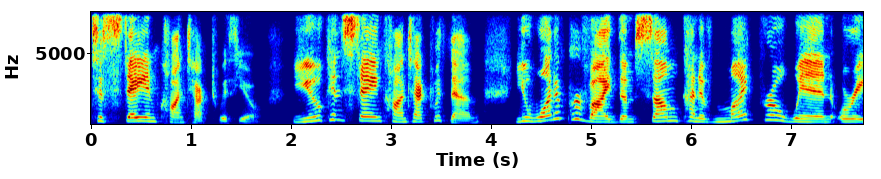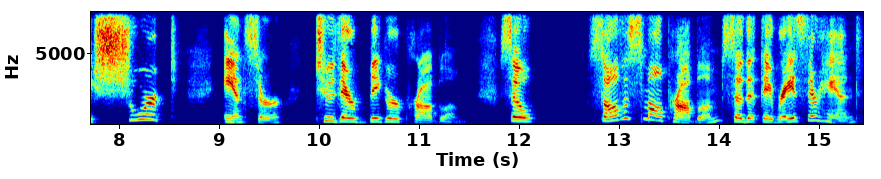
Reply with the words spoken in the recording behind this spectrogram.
to stay in contact with you. You can stay in contact with them. You want to provide them some kind of micro win or a short answer to their bigger problem. So solve a small problem so that they raise their hand,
